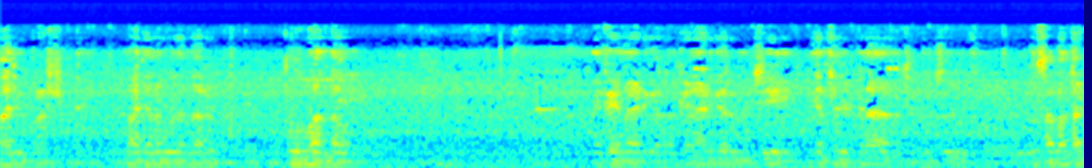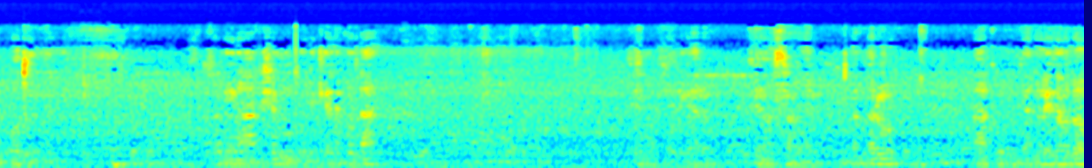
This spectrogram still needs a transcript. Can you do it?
మాజీ ఉపరాష్ట్రపతి మా జనం కూడా అన్నారు. పూర్వ అన్నాం. వెంకయ్య నాయుడు గారు వెంకయ్యనాయుడు గారి గురించి ఎంత చెప్పినా చెప్పచ్చు. సభ తగ్గిపోతుంది. సో నేను ఆక్షన్ విషయం గురికి వెళ్ళకుండా రెడ్డి గారు శ్రీనివాసరావు గారు అందరూ నాకు జర్నలిజంలో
